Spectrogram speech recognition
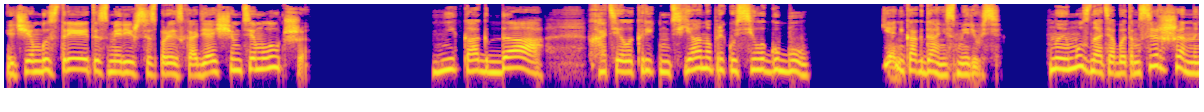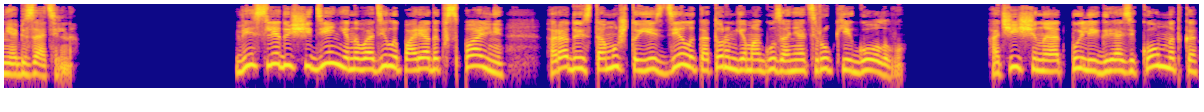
«И чем быстрее ты смиришься с происходящим, тем лучше». «Никогда!» — хотела крикнуть я, но прикусила губу. «Я никогда не смирюсь. Но ему знать об этом совершенно не обязательно». Весь следующий день я наводила порядок в спальне, радуясь тому, что есть дело, которым я могу занять руки и голову. Очищенная от пыли и грязи комнатка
